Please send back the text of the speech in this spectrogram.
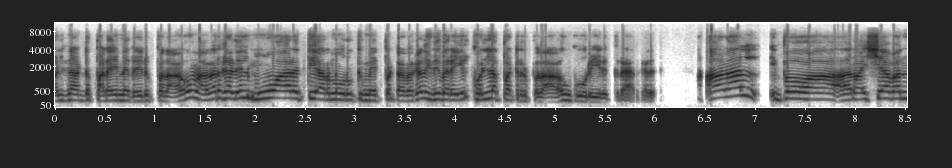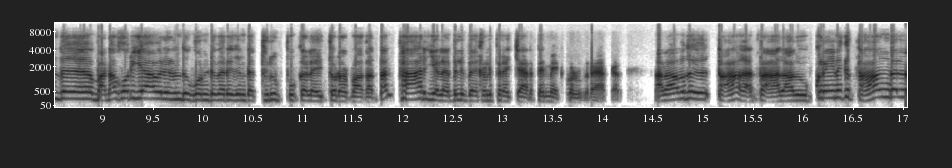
வெளிநாட்டு படையினர் இருப்பதாகவும் அவர்களில் மூவாயிரத்தி அறுநூறுக்கு மேற்பட்டவர்கள் இதுவரையில் கொல்லப்பட்டிருப்பதாகவும் கூறியிருக்கிறார்கள். ஆனால் இப்போ ரஷ்யா வந்து வடகொரியாவில் இருந்து கொண்டு வருகின்ற துருப்புக்களை தொடர்பாகத்தான் பாரிய அளவில் இவர்கள் பிரச்சாரத்தை மேற்கொள்கிறார்கள். அதாவது அதாவது உக்ரைனுக்கு தாங்கள்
